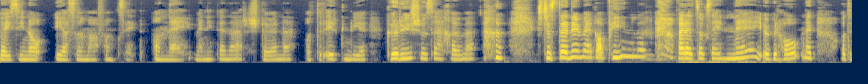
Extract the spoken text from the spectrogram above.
weiss ich noch, ich habe so am Anfang gesagt, oh nein, wenn ich dann stöhne oder irgendwie Geräusche rauskommen, ist das dann nicht mega peinlich? Mhm. er hat so gesagt, nein, überhaupt nicht. Oder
